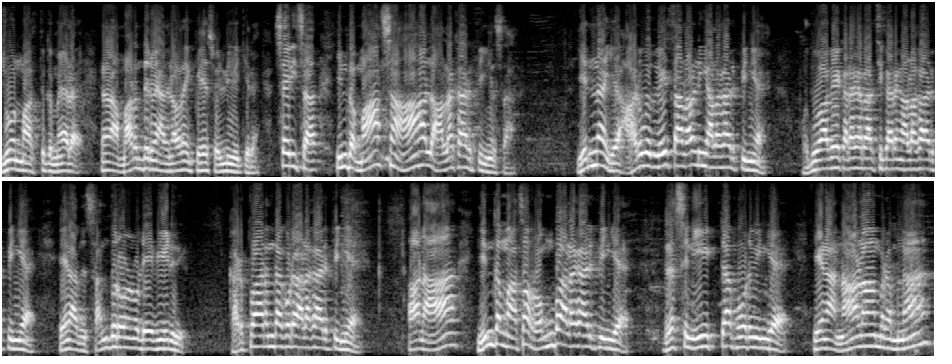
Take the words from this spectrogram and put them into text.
ஜூன் மாதத்துக்கு மேலே. ஏன்னா நான் மறந்துடுவேன். அதனால தான் இப்போயே சொல்லி வைக்கிறேன். சரி சார். இந்த மாதம் ஆள் அழகாக இருப்பீங்க சார். என்ன அறுபது வயசானாலும் நீங்கள் அழகாக இருப்பீங்க. பொதுவாகவே கடகராசிக்காரங்க அழகாக இருப்பீங்க. ஏன்னா அது சந்திரனுடைய வீடு. கருப்பாக இருந்தால் கூட அழகாக இருப்பீங்க. ஆனால் இந்த மாதம் ரொம்ப அழகாக இருப்பீங்க. ட்ரெஸ் நீட்டாக போடுவீங்க. ஏன்னா நாலாம் இடம்னா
